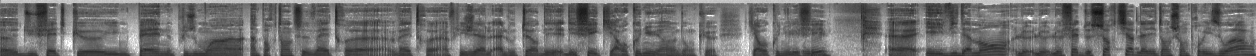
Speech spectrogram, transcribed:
euh, du fait qu'une peine plus ou moins importante va être, euh, va être infligée à, à l'auteur des, des, faits qui a reconnu, hein, donc euh, qui a reconnu les faits. Et évidemment, le, le, le, fait de sortir de la détention provisoire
